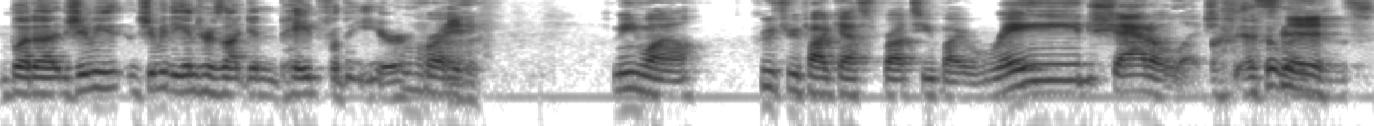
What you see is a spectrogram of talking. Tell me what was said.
but uh, Jimmy Jimmy the intern's not getting paid for the year. right. Meanwhile, Crew 3 podcast is brought to you by Raid Shadow Legends. Legends.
